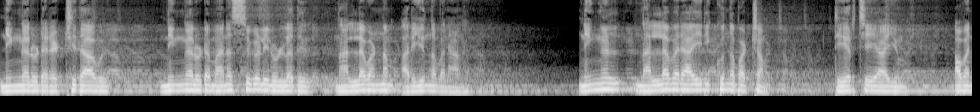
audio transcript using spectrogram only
നിങ്ങളുടെ രക്ഷിതാവ് നിങ്ങളുടെ മനസ്സുകളിലുള്ളത് നല്ലവണ്ണം അറിയുന്നവനാണ് നിങ്ങൾ നല്ലവരായിരിക്കുന്ന പക്ഷം തീർച്ചയായും അവൻ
